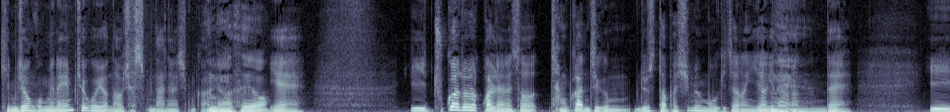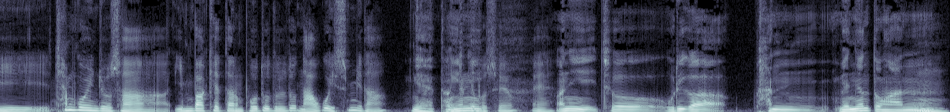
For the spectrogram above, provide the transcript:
김재원 국민의힘 최고위원 나오셨습니다. 안녕하십니까? 안녕하세요. 예. 이 주가 조작 관련해서 잠깐 지금 뉴스타파 시민모 기자랑 이야기 네. 나눴는데 이 참고인 조사 임박했다는 보도들도 나오고 있습니다. 예, 당연히 보세요? 예. 아니 저 우리가 한 몇 년 동안 음,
